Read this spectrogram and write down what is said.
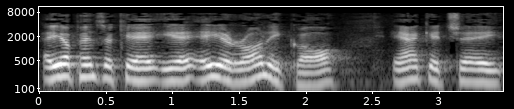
E io penso che è, ironico e anche c'è,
